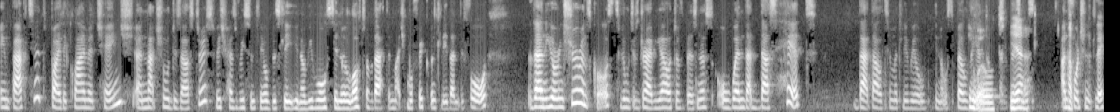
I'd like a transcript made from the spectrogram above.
impacted by the climate change and natural disasters, which has recently, obviously, you know, we've all seen a lot of that and much more frequently than before, then your insurance costs will just drive you out of business. Or when that does hit, that ultimately will, you know, spell the end of business. Yeah. Unfortunately.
